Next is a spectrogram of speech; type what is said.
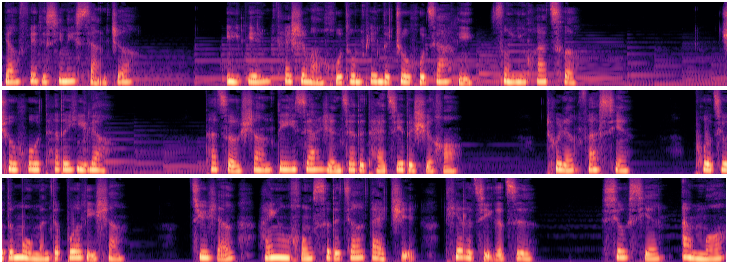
杨飞的心里想着。一边开始往胡同边的住户家里送印花册。出乎他的意料，他走上第一家人家的台阶的时候，突然发现，破旧的木门的玻璃上，居然还用红色的胶带纸贴了几个字：“休闲按摩。”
